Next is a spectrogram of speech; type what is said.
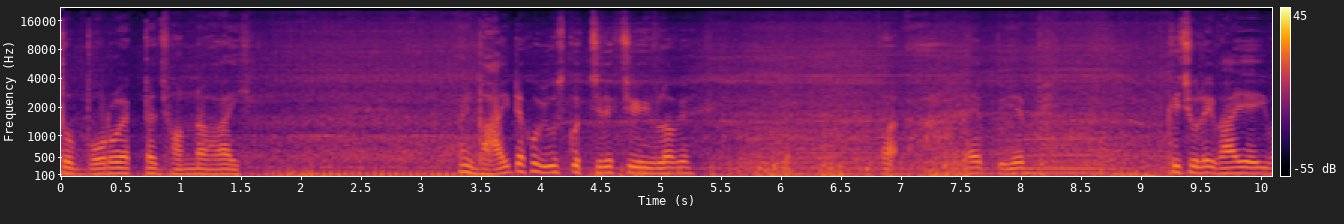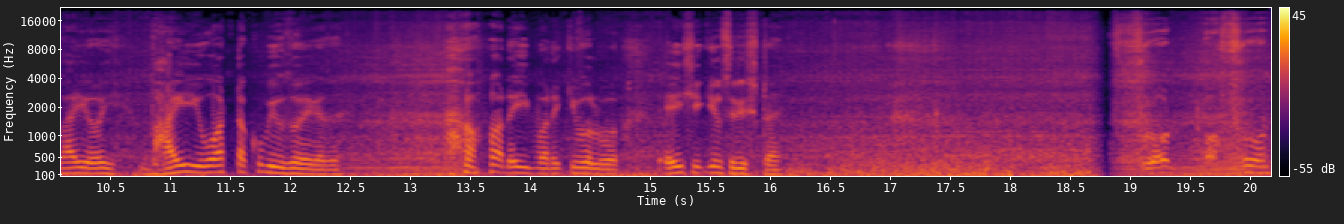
কত বড় একটা ঝর্ণা ভাই। আমি ভাইটা খুব ইউজ করছি, দেখছি এই ব্লগে কিছু নেই ভাই, এই ভাই, ওই ভাই ওয়ার্ডটা খুব ইউজ হয়ে গেছে। আমার এই মানে কি বলব, এই সিকিম সিরিজটায় রোড অফ রোড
